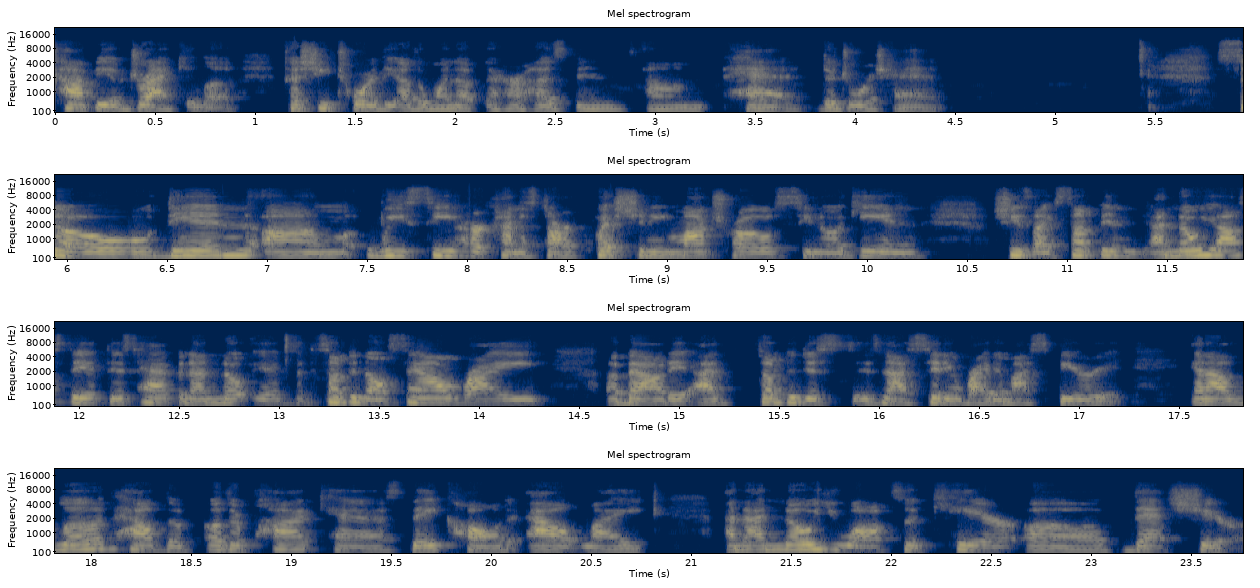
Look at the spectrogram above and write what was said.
copy of Dracula, because she tore the other one up that her husband um, had, that George had. So then um, we see her kind of start questioning Montrose. You know, again, she's like, something. I know y'all said this happened. I know if something don't sound right about it. I something just is not sitting right in my spirit. And I love how the other podcasts they called out like, and I know you all took care of that sheriff.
